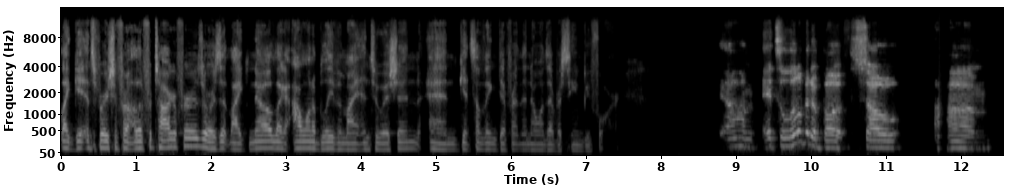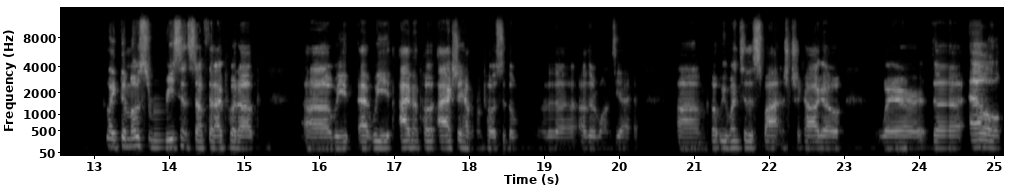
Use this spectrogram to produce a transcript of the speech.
like get inspiration from other photographers or is it like no like i want to believe in my intuition and get something different that no one's ever seen before Um, it's a little bit of both. So, um, like the most recent stuff that I put up, uh, we uh, we I haven't po- I actually haven't posted the the other ones yet. Um, but we went to the spot in Chicago where the L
